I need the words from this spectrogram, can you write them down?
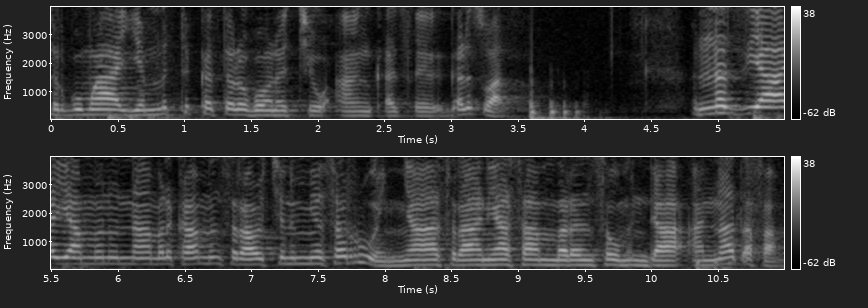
ትርጉሟ የምትከተለው በሆነችው አንቀጽ ገልጿል። እነዚያ ያመኑና መልካምን ስራዎችንም የሰሩ እኛ ስራን ያሳመረን ሰው ምንዳ አናጠፋም።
